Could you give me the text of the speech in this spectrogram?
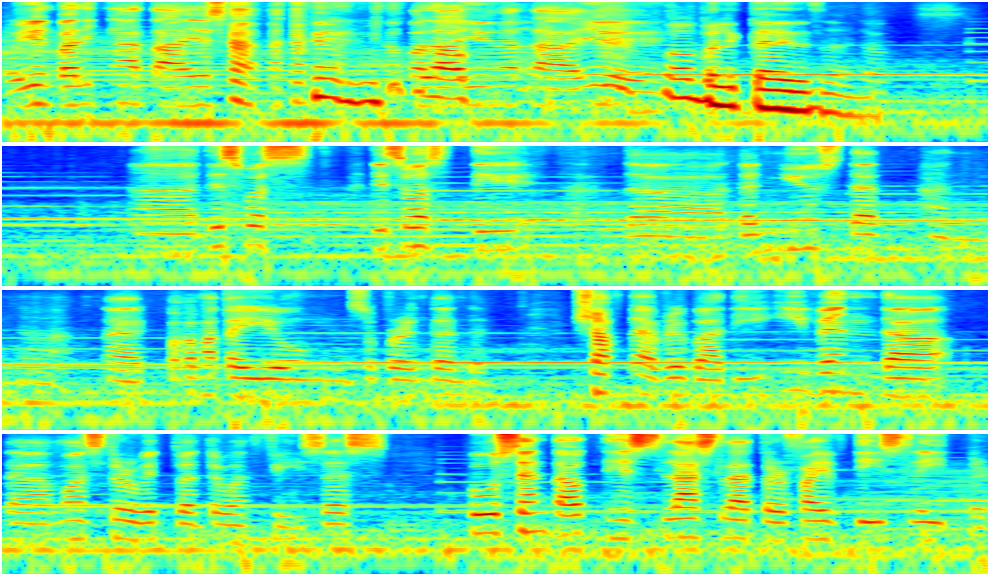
So yun, balik nga tayo sa napalayo na tayo eh. Babalik tayo sa ano. Uh, this was this was the the the news that ano na nagpakamatay yung superintendent shocked everybody even the the monster with 21 faces who sent out his last letter 5 days later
